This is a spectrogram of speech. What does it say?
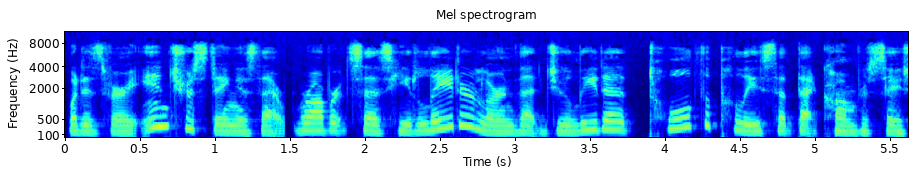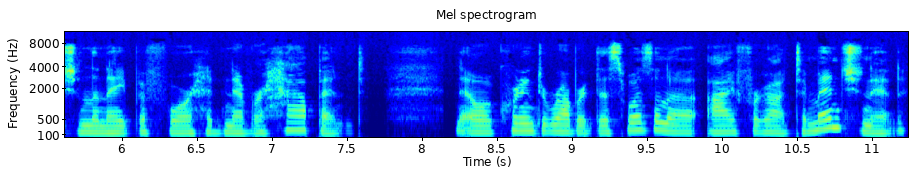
What is very interesting is that Robert says he later learned that Julita told the police that that conversation the night before had never happened. Now, according to Robert, this wasn't a I forgot to mention it,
